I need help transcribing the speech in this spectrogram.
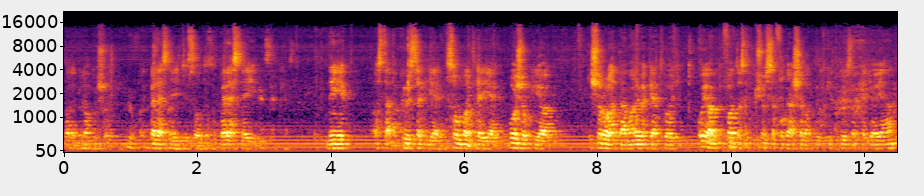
a velemi lakosok, a beresznyei tűzoltók, a beresznyei nép, aztán a kőszegiek, szombathelyiek, bozsokiak, és sorolhatnám a neveket, hogy olyan fantasztikus összefogás alakult ki Kőzökhegy alján,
